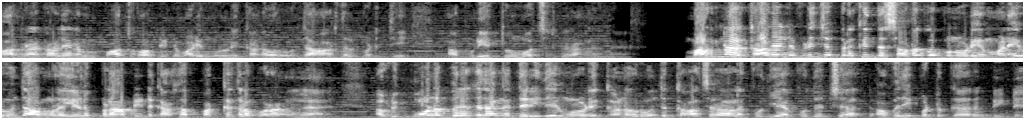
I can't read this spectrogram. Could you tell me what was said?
மறுநாள் காலையே நம்ம பார்த்துக்கோ அப்படின்ற மாதிரி உங்களுடைய கணவர் வந்து ஆறுதல் படுத்தி அப்படியே தூங்க வச்சிருக்கிறாங்க மறுநாள் காலையில விடிஞ்ச பிறகு இந்த சடகோப்பனுடைய மனைவி வந்து அவங்கள எழுப்பலாம் அப்படின்றக்காக பக்கத்துல போகிறாங்க அப்படி போன பிறகு தாங்க தெரியுது இவங்களுடைய கணவர் வந்து காய்ச்சலால கொதியா கொதிச்சு அவதிப்பட்டிருக்காரு அப்படின்ட்டு.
